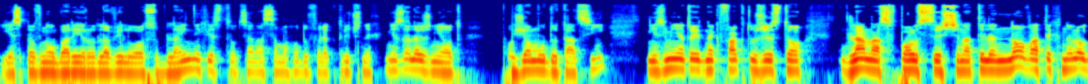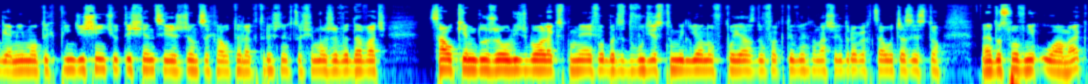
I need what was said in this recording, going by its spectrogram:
jest pewną barierą dla wielu osób, dla innych jest to cena samochodów elektrycznych, niezależnie od poziomu dotacji. Nie zmienia to jednak faktu, że jest to dla nas w Polsce jeszcze na tyle nowa technologia, mimo tych 50 tysięcy jeżdżących aut elektrycznych, co się może wydawać całkiem dużą liczbą, ale jak wspomniałeś, wobec 20 milionów pojazdów aktywnych na naszych drogach cały czas jest to e, dosłownie ułamek.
